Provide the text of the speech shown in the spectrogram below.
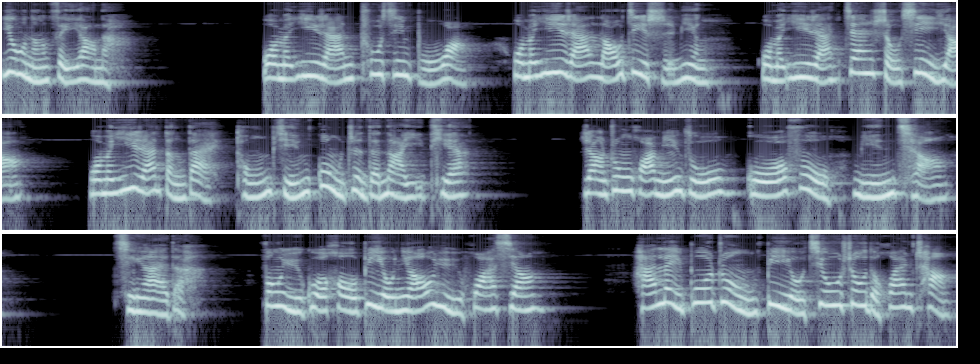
又能怎样呢？我们依然初心不忘，我们依然牢记使命，我们依然坚守信仰，我们依然等待同频共振的那一天，让中华民族国富民强。亲爱的，风雨过后必有鸟语花香。含泪播种，必有秋收的欢畅；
